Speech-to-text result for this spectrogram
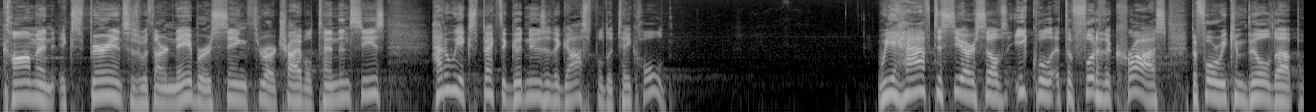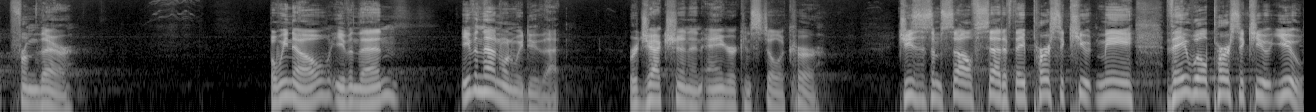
common experiences with our neighbors, seeing through our tribal tendencies, how do we expect the good news of the gospel to take hold? We have to see ourselves equal at the foot of the cross before we can build up from there. But we know, even then, even then when we do that, rejection and anger can still occur. Jesus himself said, If they persecute me, they will persecute you.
